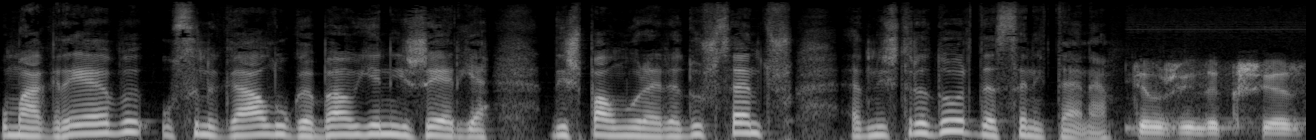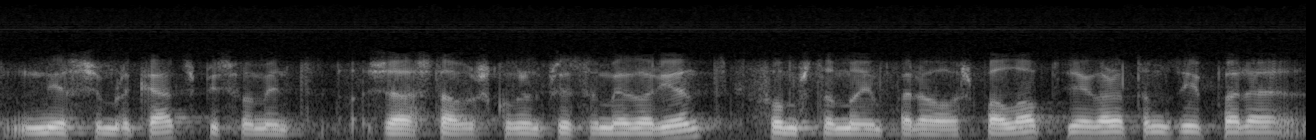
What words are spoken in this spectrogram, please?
o Magreb, o Senegal, o Gabão e a Nigéria, diz Paulo Moreira dos Santos, administrador da Sanitana. Temos vindo a crescer nesses mercados, principalmente já estávamos com grande presença no Médio Oriente, fomos também para os Palopes e agora estamos a ir para,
